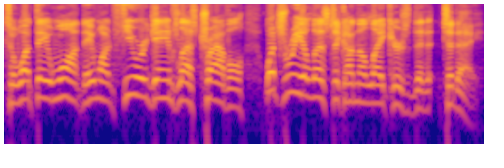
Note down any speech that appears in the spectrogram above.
to what they want. They want fewer games, less travel. What's realistic on the Lakers today?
